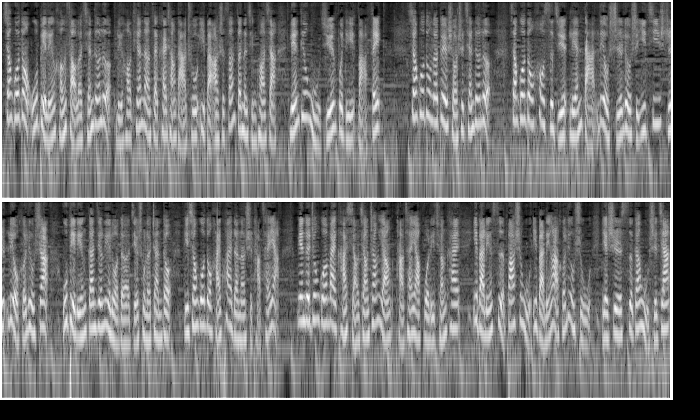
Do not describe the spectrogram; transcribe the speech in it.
肖国栋五比零横扫了钱德勒，吕昊天呢在开场打出一百二十三分的情况下，连丢五局不敌瓦菲。肖国栋的对手是钱德勒，肖国栋后四局连打六十六十一、七十六和六十二，五比零干净利落的结束了战斗。比肖国栋还快的呢是塔猜亚，面对中国外卡小将张扬，塔猜亚火力全开，一百零四、八十五、一百零二和六十五，也是四杆五十加。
